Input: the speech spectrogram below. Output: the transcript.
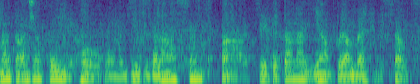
然后打一下勾以后，我们进行一个拉伸，把这个当然一样不要 merge result。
